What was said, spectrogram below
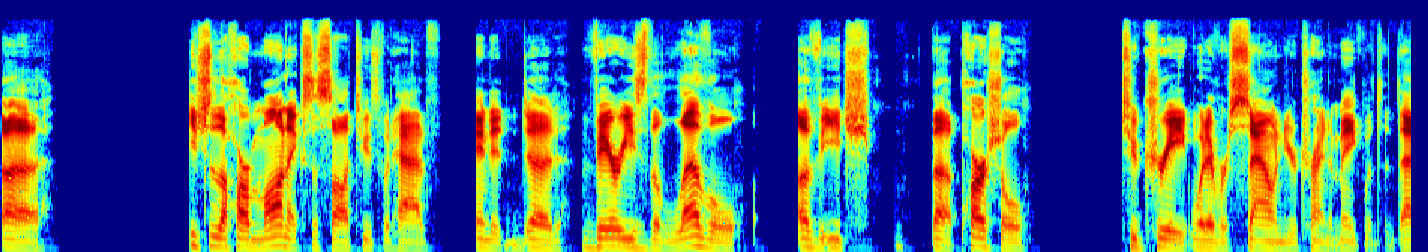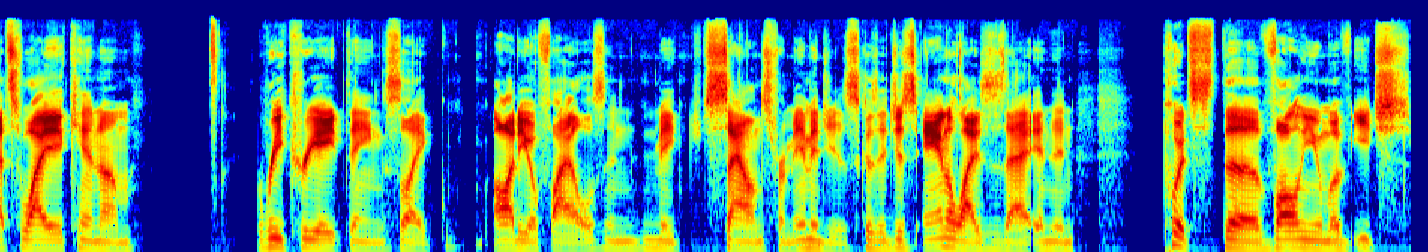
uh each of the harmonics a sawtooth would have and it uh, varies the level of each uh, partial to create whatever sound you're trying to make with it. That's why it can um recreate things like audio files and make sounds from images because it just analyzes that and then puts the volume of each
